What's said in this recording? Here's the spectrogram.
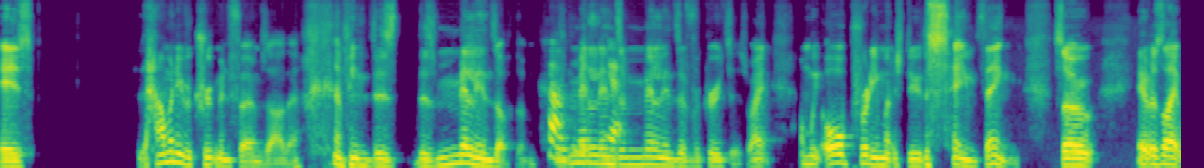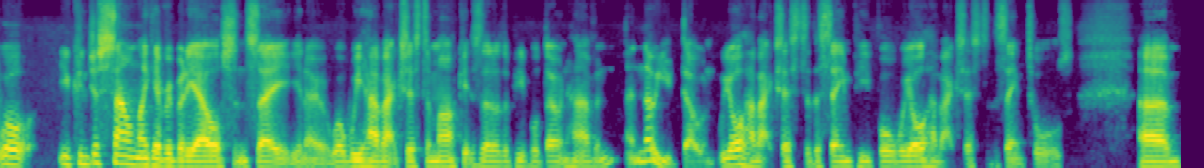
is how many recruitment firms are there? I mean, there's there's millions of them. There's millions yeah. and millions of recruiters, right? And we all pretty much do the same thing. So it was like, well, you can just sound like everybody else and say, you know, well, we have access to markets that other people don't have. And, and no, you don't. We all have access to the same people. We all have access to the same tools. Um,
